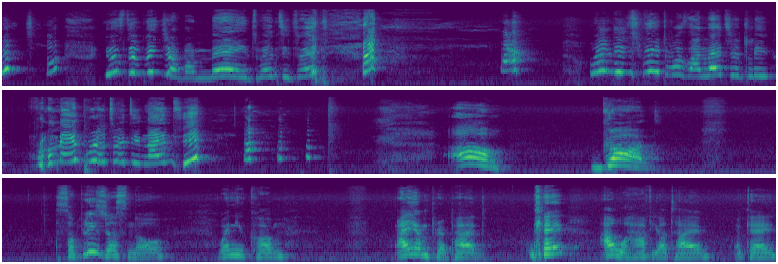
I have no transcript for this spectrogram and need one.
picture, use the picture from May 2020. when the tweet was allegedly from April 2019. Oh, God. So please just know when you come, I am prepared. Okay? I will have your time. Okay?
